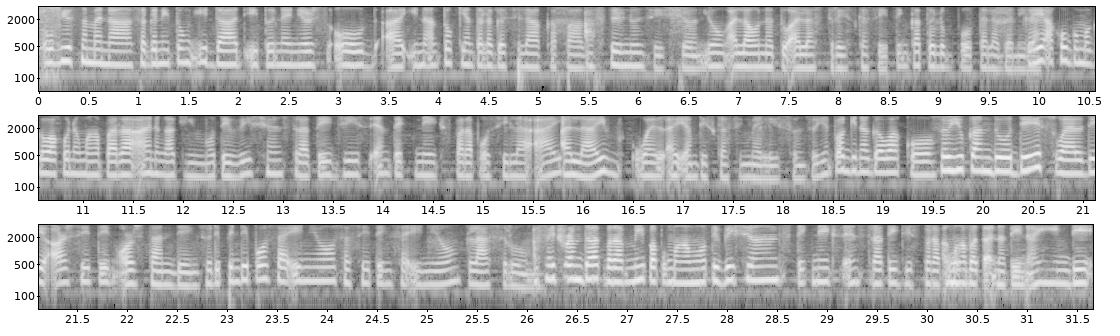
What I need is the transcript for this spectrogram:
Obvious naman na sa ganitong edad, ito 9 years old, ay inaantok yan talaga sila kapag afternoon session. Yung allow na to alas 3 kasi tingkatulog po talaga nila. Kaya ako gumagawa ko ng mga paraan ng aking motivation, strategies, and techniques para po sila ay alive while I am discussing my lesson. So yan po ang ginagawa ko. So you can do this while they are sitting or standing. So depende po sa inyo, sa sitting sa inyong classroom. Aside from that, marami pa pong mga motivations, techniques, and strategies para ang mga bata natin ay hindi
